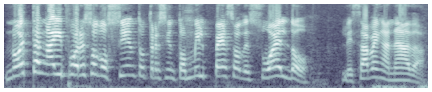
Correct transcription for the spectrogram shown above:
No están ahí por esos 200, 300 mil pesos de sueldo. Le saben a nada.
